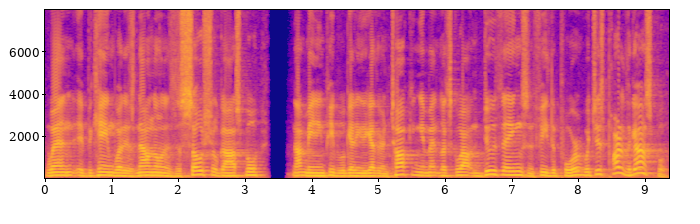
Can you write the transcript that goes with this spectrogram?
when it became what is now known as the social gospel, not meaning people getting together and talking. It meant let's go out and do things and feed the poor, which is part of the gospel,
